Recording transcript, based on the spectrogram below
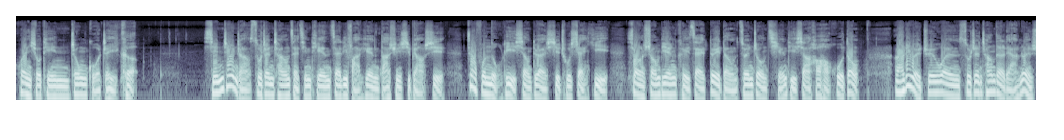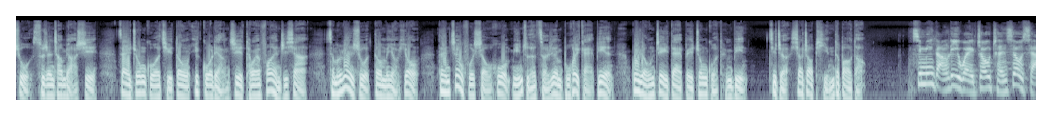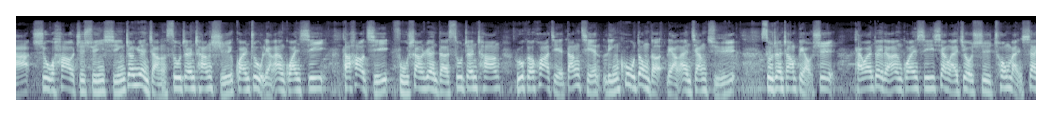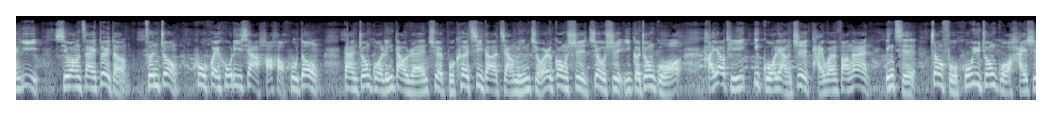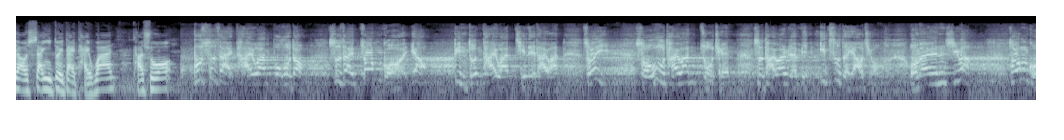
欢迎收听《中国这一刻》。行政长苏贞昌在今天在立法院答询时表示，政府努力向对岸释出善意，希望双边可以在对等尊重前提下好好互动。而立委追问苏贞昌的两岸论述，苏贞昌表示，在中国启动“一国两制”台湾方案之下，什么论述都没有用，但政府守护民主的责任不会改变，不容这一代被中国吞并。记者肖兆平的报道。新民党立委周陈秀霞十五号质询行政院长苏贞昌时，关注两岸关系。他好奇府上任的苏贞昌如何化解当前零互动的两岸僵局。苏贞昌表示，台湾对两岸关系向来就是充满善意，希望在对等、尊重。互惠互利下好好互动，但中国领导人却不客气的讲明“九二共识”就是一个中国，还要提“一国两制”台湾方案。因此，政府呼吁中国还是要善意对待台湾。他说：“不是在台湾不互动，是在中国要并吞台湾、侵略台湾，所以守护台湾主权是台湾人民一致的要求。我们希望中国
